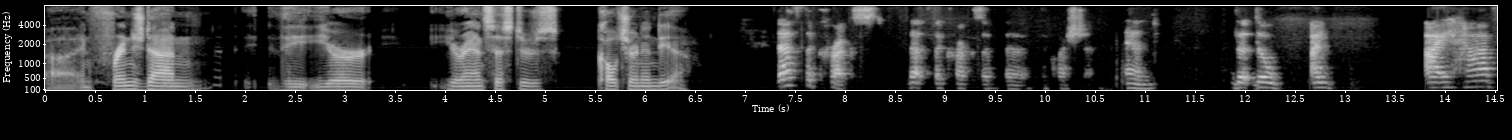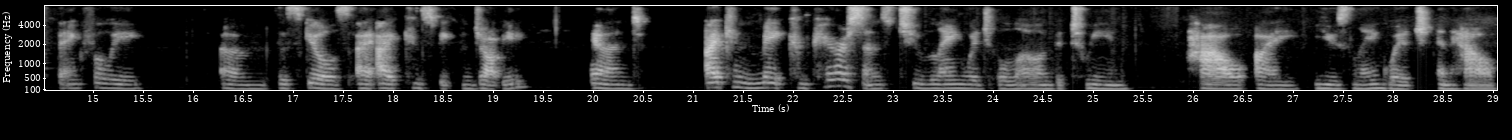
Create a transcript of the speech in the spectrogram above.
uh, infringed on the your your ancestors' culture in India? That's the crux. That's the crux of the, the question. And the the I I have thankfully um, the skills. I, I can speak Punjabi, and I can make comparisons to language alone between how I use language and how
